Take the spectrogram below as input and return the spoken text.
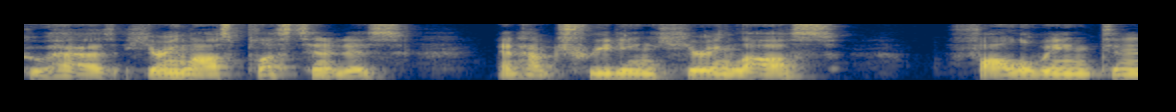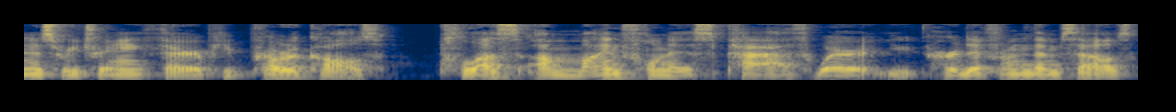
who has hearing loss plus tinnitus and how treating hearing loss following tinnitus retraining therapy protocols plus a mindfulness path where you heard it from themselves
